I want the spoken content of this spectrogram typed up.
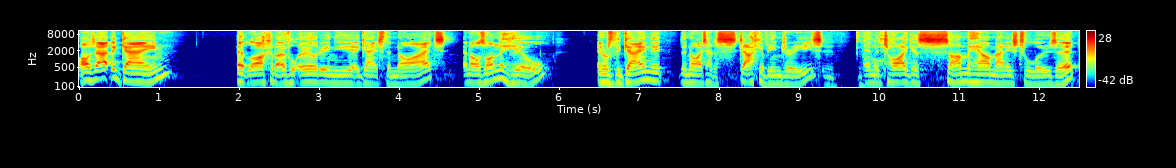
I was at the game at Leichhardt Oval earlier in the year against the Knights, and I was on the hill, and it was the game that the Knights had a stack of injuries, mm. And the Tigers somehow managed to lose it.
